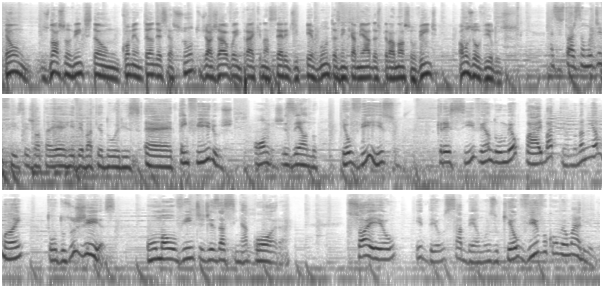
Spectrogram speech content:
Então, os nossos ouvintes estão comentando esse assunto. Já já eu vou entrar aqui na série de perguntas encaminhadas pela nossa ouvinte. Vamos ouvi-los. As histórias são muito difíceis, JR, debatedores. É, tem filhos, homens, dizendo: Eu vi isso. Cresci vendo o meu pai batendo na minha mãe todos os dias. Uma ouvinte diz assim: Agora, só eu e Deus sabemos o que eu vivo com meu marido,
